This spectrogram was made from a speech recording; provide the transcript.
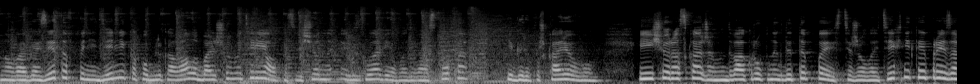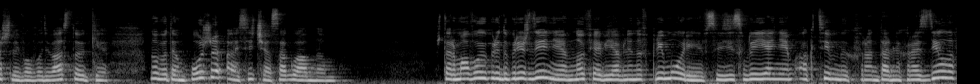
«Новая газета» в понедельник опубликовала большой материал, посвященный экс-главе Владивостока Игорю Пушкареву. И еще расскажем, два крупных ДТП с тяжелой техникой произошли во Владивостоке. Но об этом позже, а сейчас о главном. Штормовое предупреждение вновь объявлено в Приморье в связи с влиянием активных фронтальных разделов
